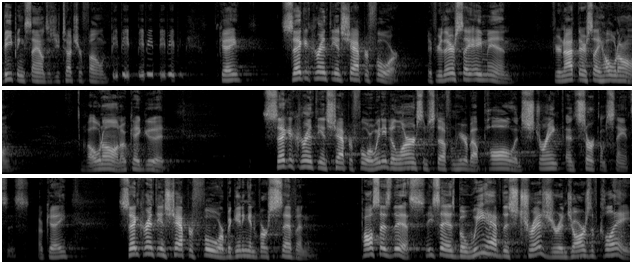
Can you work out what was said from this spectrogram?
beeping sounds as you touch your phone. Beep, beep, beep, beep, beep, beep. Okay? 2 Corinthians chapter 4. If you're there, say amen. If you're not there, say hold on. Hold on. Okay, good. 2 Corinthians chapter 4. We need to learn some stuff from here about Paul and strength and circumstances. Okay? 2 Corinthians chapter 4, beginning in verse 7. Paul says this. He says, But we have this treasure in jars of clay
